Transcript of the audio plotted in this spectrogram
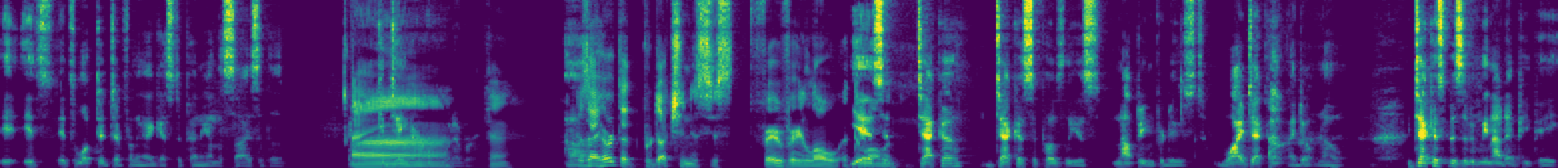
It, it's it's looked at differently. I guess depending on the size of the container Ah, or whatever. okay. Because Uh, I heard that production is just very, very low at the yeah, so moment. Deca Deca supposedly is not being produced. Why Deca? I don't know. Deca specifically, not NPP.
